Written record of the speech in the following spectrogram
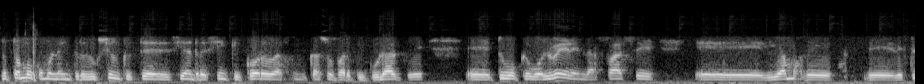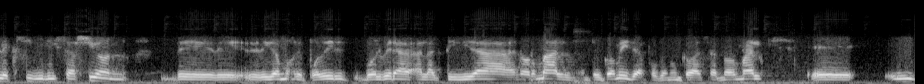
lo tomo como la introducción que ustedes decían recién, que Córdoba es un caso particular que eh, tuvo que volver en la fase, eh, digamos, de, flexibilización, de, digamos, de poder volver a, la actividad normal, entre comillas, porque nunca va a ser normal, eh, y,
